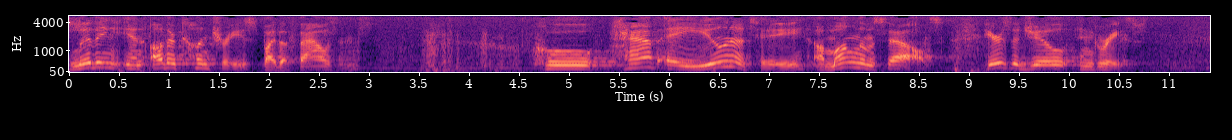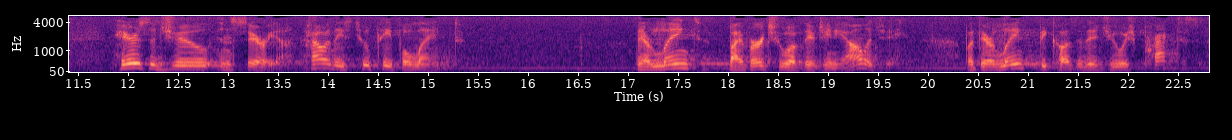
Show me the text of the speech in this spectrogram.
living in other countries by the thousands who have a unity among themselves. Here's a Jew in Greece. Here's a Jew in Syria. How are these two people linked? They're linked by virtue of their genealogy, but they're linked because of their Jewish practices.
